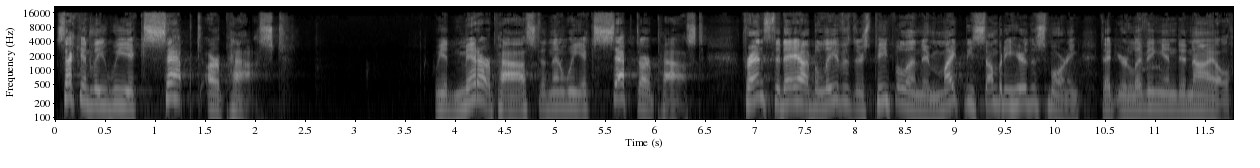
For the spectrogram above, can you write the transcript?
Secondly, we accept our past. We admit our past and then we accept our past. Friends, today I believe that there's people, and there might be somebody here this morning, that you're living in denial.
